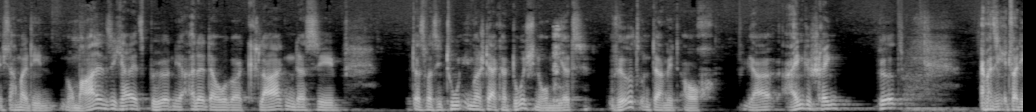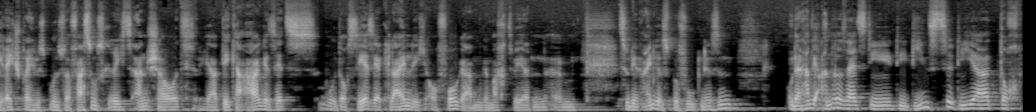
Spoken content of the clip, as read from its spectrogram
ich sag mal, die normalen Sicherheitsbehörden ja alle darüber klagen, dass sie das, was sie tun, immer stärker durchnormiert wird und damit auch ja, eingeschränkt wird. Wenn man sich etwa die Rechtsprechung des Bundesverfassungsgerichts anschaut, ja, BKA-Gesetz, wo doch sehr, sehr kleinlich auch Vorgaben gemacht werden ähm, zu den Eingriffsbefugnissen. Und dann haben wir andererseits die, die Dienste, die ja doch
